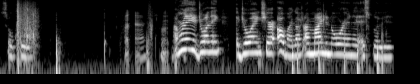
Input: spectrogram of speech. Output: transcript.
So cool. I'm really enjoying enjoying share. Oh my gosh! I mined an ore and it exploded.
